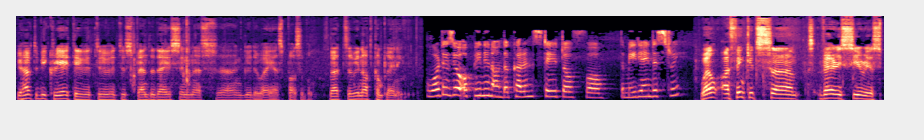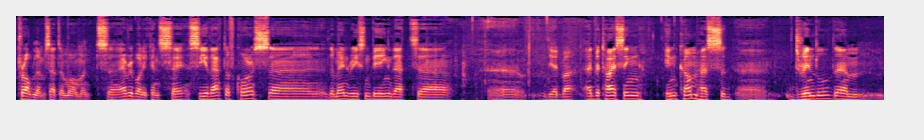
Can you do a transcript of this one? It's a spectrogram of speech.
you have to be creative to to spend the days in as uh, good a way as possible. But uh, we're not complaining. What is your opinion on the current state of uh, the media industry? Well, I think it's uh, very serious problems at the moment. Uh, everybody can say, see that, of course. Uh, the main reason being that uh, uh, the adv- advertising income has uh, dwindled, um,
